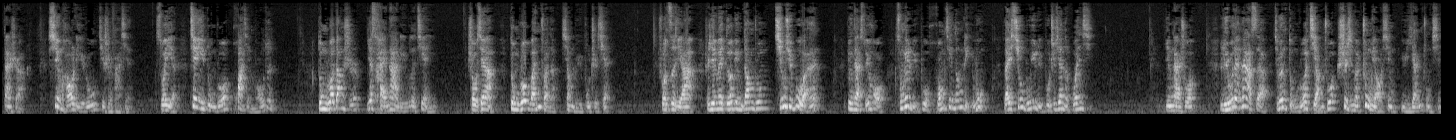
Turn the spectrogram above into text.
但是啊。幸好李儒及时发现，所以建议董卓化解矛盾。董卓当时也采纳李儒的建议。首先啊，董卓婉转地向吕布致歉，说自己啊是因为得病当中情绪不稳，并在随后送给吕布黄金等礼物，来修补与吕布之间的关系。应该说，李儒在那次就跟董卓讲说事情的重要性与严重性。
